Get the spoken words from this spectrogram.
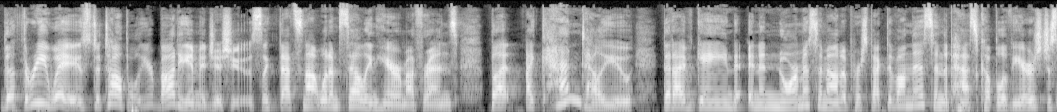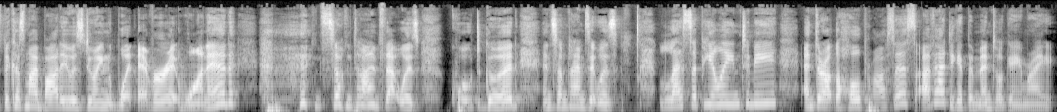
the three ways to topple your body image issues. Like that's not what I'm selling here, my friends. But I can tell you that I've gained an enormous amount of perspective on this in the past couple of years just because my body was doing whatever it wanted. sometimes that was quote good. And sometimes it was less appealing to me. And throughout the whole process, I've had to get the mental game right.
